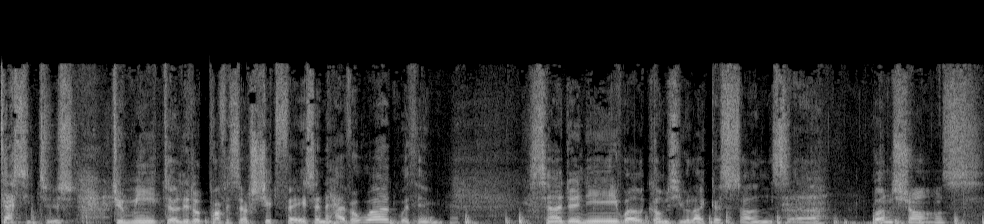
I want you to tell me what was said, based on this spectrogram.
Tacitus, to meet uh, little Professor Shitface and have a word with him. Saint-Denis welcomes you like a son, sir. Bonne chance.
